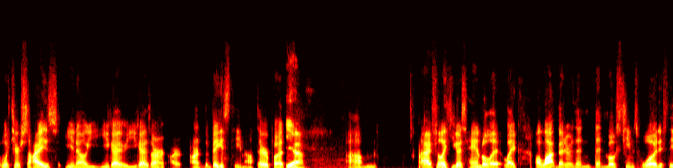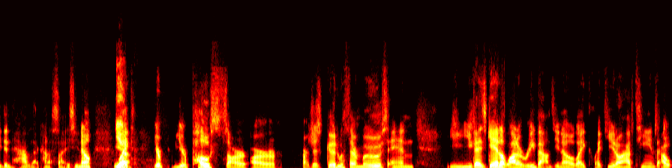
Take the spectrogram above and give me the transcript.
with your size, you know, you guys you guys aren't are, aren't the biggest team out there, but yeah, um, I feel like you guys handle it like a lot better than than most teams would if they didn't have that kind of size, you know. Yeah. Like your your posts are are are just good with their moves and you, you guys get a lot of rebounds you know like like you don't have teams out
